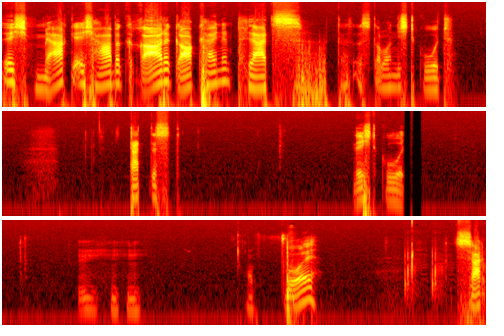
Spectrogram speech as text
ich merke, ich habe gerade gar keinen Platz. Das ist aber nicht gut. Das ist nicht gut. Mhm. Obwohl... Zack.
